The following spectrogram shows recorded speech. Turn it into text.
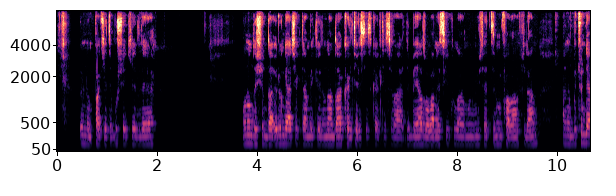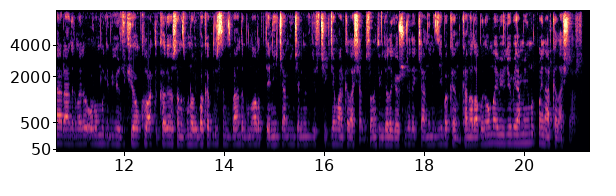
Ürünün paketi bu şekilde. Onun dışında ürün gerçekten beklediğimden daha kaliteli ses kalitesi verdi. Beyaz olan eski kullanımı setim falan filan. Hani bütün değerlendirmeler olumlu gibi gözüküyor. Kulaklık arıyorsanız buna bir bakabilirsiniz. Ben de bunu alıp deneyeceğim. inceleme videosu çekeceğim arkadaşlar. Bir sonraki videoda görüşünce de kendinize iyi bakın. Kanala abone olmayı ve videoyu beğenmeyi unutmayın arkadaşlar.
